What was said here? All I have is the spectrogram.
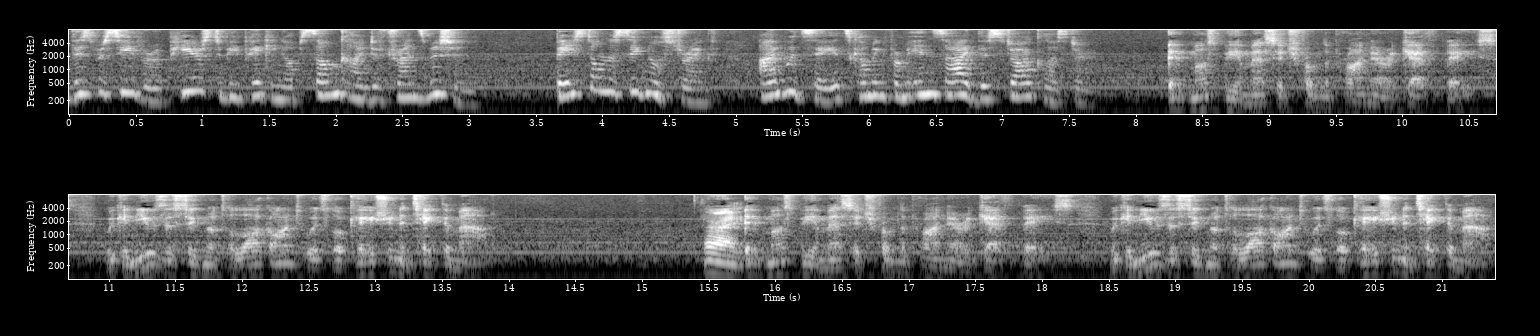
This receiver appears to be picking up some kind of transmission. Based on the signal strength, I would say it's coming from inside this star cluster. It must be a message from the primary Geth base. We can use the signal to lock onto its location and take them out. Alright. It must be a message from the primary Geth base. We can use the signal to lock onto its location and take them out.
